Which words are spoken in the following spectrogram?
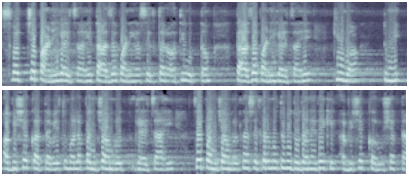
स्वच्छ पाणी घ्यायचं आहे. ताजं पाणी असेल तर अतिउत्तम ताजं पाणी घ्यायचं आहे किंवा तुम्ही अभिषेक करता वेळेस तुम्हाला पंचामृत घ्यायचं आहे. जर पंचामृत नसेल तर मग तुम्ही दुधाने देखील अभिषेक करू शकता.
